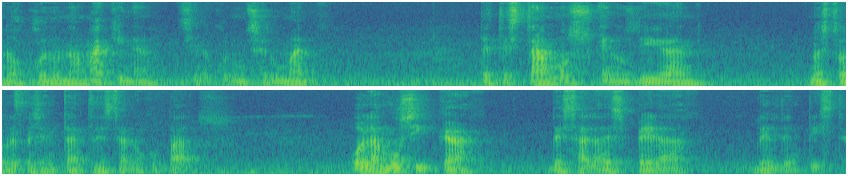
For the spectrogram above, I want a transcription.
no con una máquina, sino con un ser humano. Detestamos que nos digan nuestros representantes están ocupados. O la música de sala de espera del dentista.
